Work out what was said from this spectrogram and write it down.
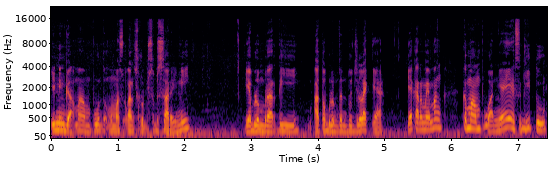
ini nggak mampu untuk memasukkan skrup sebesar ini, ya belum berarti atau belum tentu jelek ya. Ya karena memang kemampuannya ya segitu.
